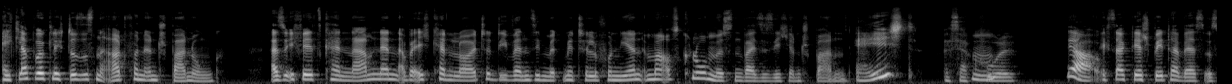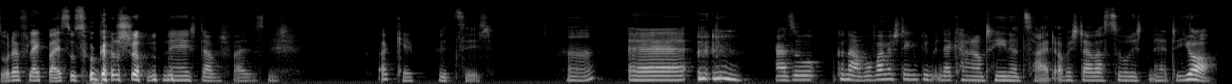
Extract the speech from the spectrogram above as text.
Ich glaube wirklich, das ist eine Art von Entspannung. Also ich will jetzt keinen Namen nennen, aber ich kenne Leute, die, wenn sie mit mir telefonieren, immer aufs Klo müssen, weil sie sich entspannen. Echt? Ist ja cool. Ja. Ich sag dir später, wer es ist, oder vielleicht weißt du es sogar schon. Nee, ich glaube, ich weiß es nicht. Okay. Witzig. Ha? Äh, also, genau, wo waren wir stehen geblieben? In der Quarantänezeit, ob ich da was zu berichten hätte. Ja.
